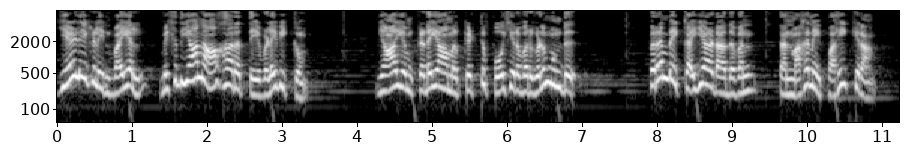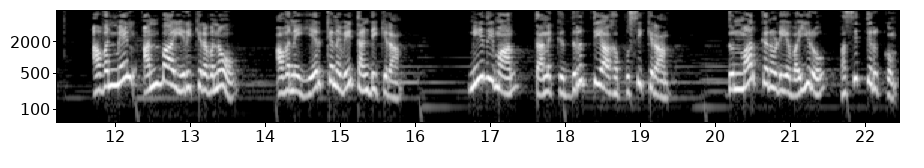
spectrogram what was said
ஏழைகளின் வயல் மிகுதியான ஆகாரத்தை விளைவிக்கும். நியாயம் கிடையாமல் கெட்டுப் போகிறவர்களும் உண்டு. பிரம்பை கையாடாதவன் தன் மகனை பகைக்கிறான். அவன் மேல் அன்பாயிருக்கிறவனோ அவனை ஏற்கனவே தண்டிக்கிறான். நீதிமான் தனக்கு திருப்தியாக புசிக்கிறான். துன்மார்க்கனுடைய வயிறோ பசித்திருக்கும்.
